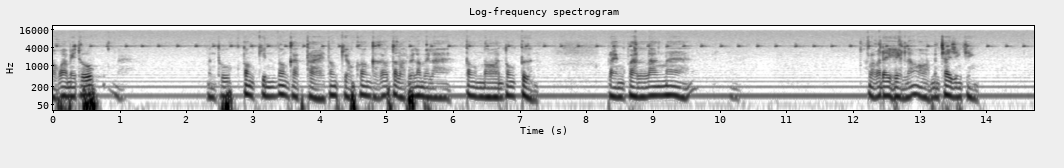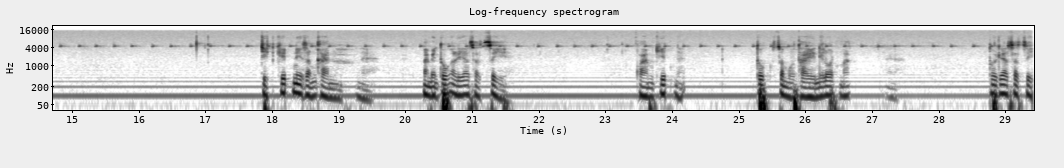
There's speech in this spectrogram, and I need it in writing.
บอกว่าไม่ทุกข์มันทุกข์ต้องกินต้องขับถ่ายต้องเกี่ยวข้องกับเขาตลอดเวลาเวลา ต้องนอนต้องตื่น แปลงฟันล้างหน้า เราก็ได้เห็นแล้วอ๋อมันใช่จริง ๆ จิตคิดนี่สำคัญนะมันเป็นทุกอริยสัจสี่ความคิดเนะี่ยทุกสมุทัยนิโรธมรรคทุกอริยสัจสี่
